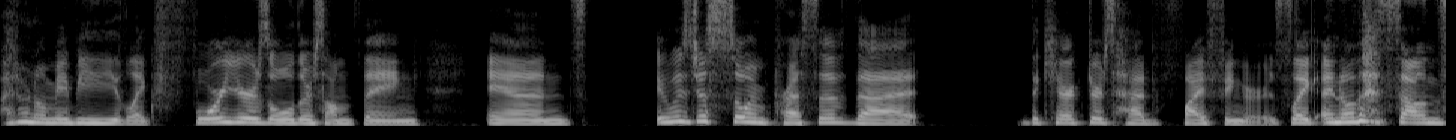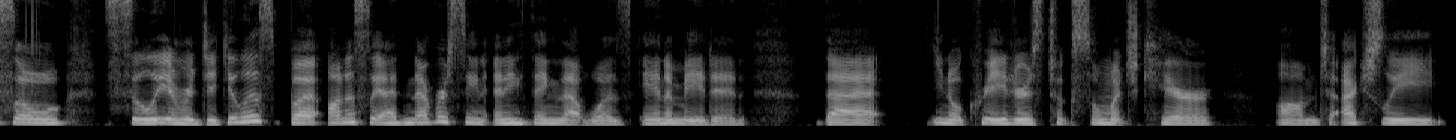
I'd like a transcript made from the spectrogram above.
I don't know, maybe like four years old or something. And it was just so impressive that the characters had five fingers. Like, I know that sounds so silly and ridiculous, but honestly, I had never seen anything that was animated that you know creators took so much care um, to actually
